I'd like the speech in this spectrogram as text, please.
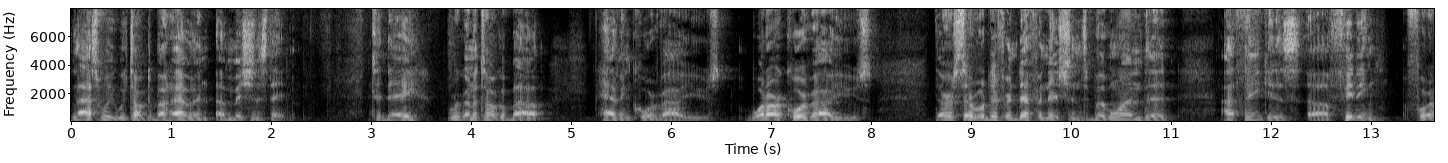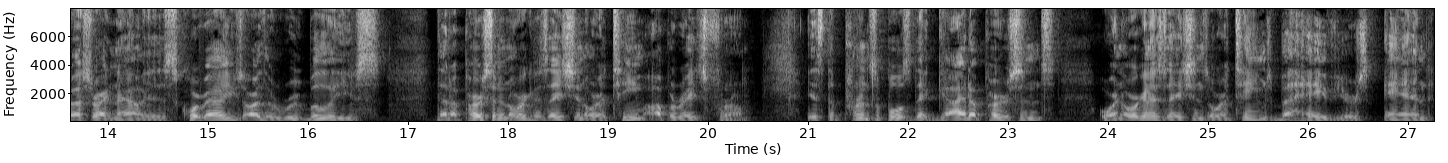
Last week, we talked about having a mission statement. Today, we're going to talk about having core values. What are core values? There are several different definitions, but one that I think is uh, fitting for us right now is core values are the root beliefs that a person, an organization, or a team operates from. It's the principles that guide a person's or an organization's or a team's behaviors and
